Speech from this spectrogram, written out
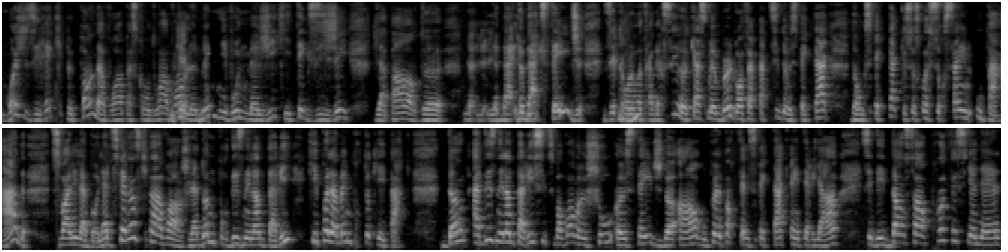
Moi, je dirais qu'il ne peut pas en avoir parce qu'on doit avoir le même niveau de magie qui est exigé de la part de le, backstage. Dire qu'on mm-hmm. va traverser, un cast member doit faire partie d'un spectacle. Donc, spectacle, que ce soit sur scène ou parade, tu vas aller là-bas. La différence qu'il peut avoir, je la donne pour Disneyland Paris, qui n'est pas la même pour toutes les parcs. Donc, à Disneyland Paris, si tu vas voir un show, un stage dehors ou peu importe quel spectacle intérieur, c'est des danseurs professionnels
